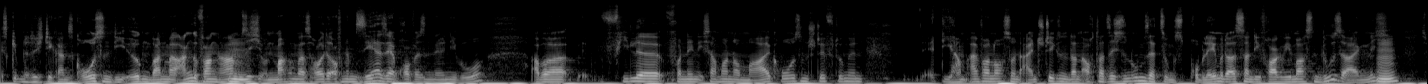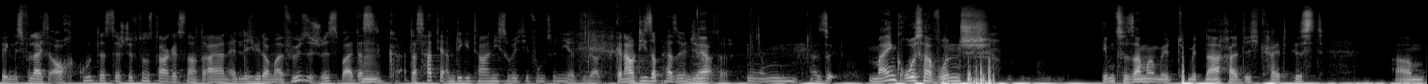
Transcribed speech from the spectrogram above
es gibt natürlich die ganz Großen, die irgendwann mal angefangen haben, mhm. sich und machen das heute auf einem sehr, sehr professionellen Niveau. Aber viele von den, ich sag mal, normal großen Stiftungen, die haben einfach noch so einen Einstieg und dann auch tatsächlich ein Umsetzungsproblem. Und da ist dann die Frage, wie machst du es eigentlich? Mhm. Deswegen ist vielleicht auch gut, dass der Stiftungstag jetzt nach drei Jahren endlich wieder mal physisch ist, weil das, mhm. das hat ja im Digitalen nicht so richtig funktioniert. Dieser, genau dieser persönliche ja. Austausch. Also mein großer Wunsch im Zusammenhang mit, mit Nachhaltigkeit ist, ähm,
